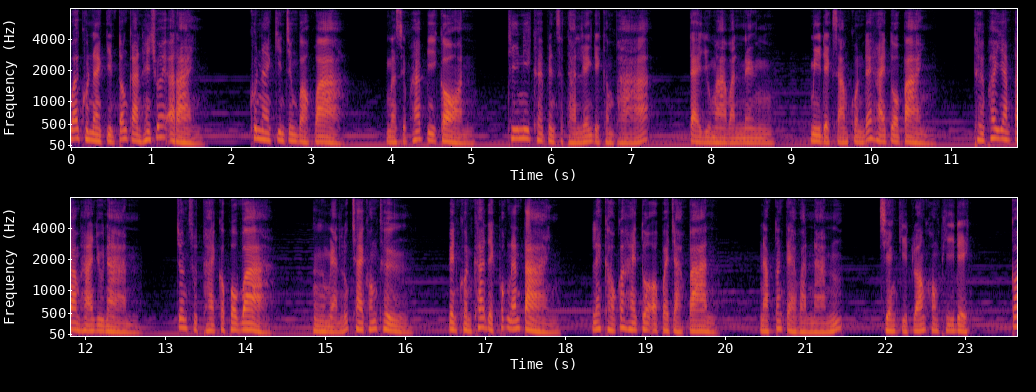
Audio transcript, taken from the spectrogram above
ว่าคุณนายกินต้องการให้ช่วยอะไร คุณนายกินจึงบอกว่า เมื่อ 15 ปีก่อน ที่นี่เคยเป็นสถานเลี้ยงเด็กกำพร้า แต่อยู่มาวันหนึ่ง มีเด็กสามคนได้หายตัวไป เธอพยายามตามหาอยู่นาน จนสุดท้ายก็พบว่าเฮอร์แมนลูกชายของเธอ เป็นคนฆ่าเด็กพวกนั้นตาย และเขาก็หายตัวออกไปจากบ้าน นับตั้งแต่วันนั้น เสียงกรีดร้องของผีเด็ก ก็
